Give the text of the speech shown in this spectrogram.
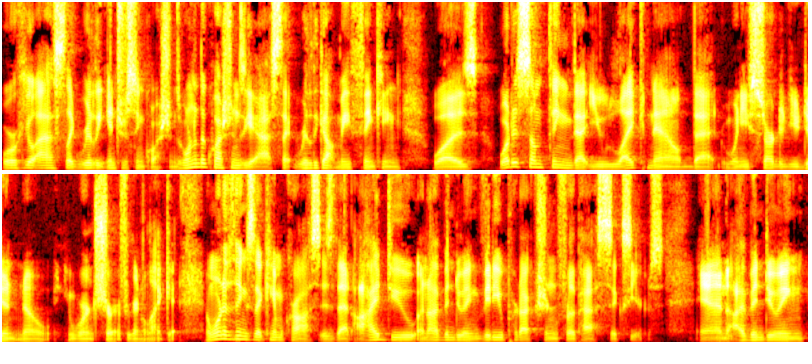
Or he'll ask like really interesting questions. One of the questions he asked that really got me thinking was, what is something that you like now that when you started you didn't know and you weren't sure if you're going to like it? And one of the things that came across is that I do, and I've been doing video production for the past six years. And I've been doing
